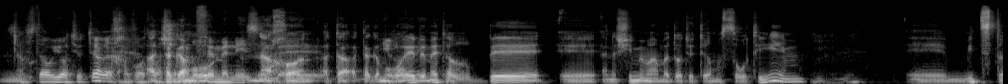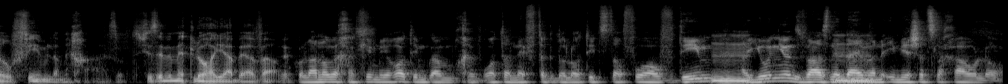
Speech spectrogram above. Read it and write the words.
זה הזדהויות יותר רחבות מאשר הפמיניזם. נכון, אתה, אתה גם איראני. רואה באמת הרבה אנשים ממעמדות יותר מסורתיים מצטרפים למחאה הזאת, שזה באמת לא היה בעבר. וכולנו מחכים לראות אם גם חברות הנפט הגדולות יצטרפו, העובדים, Mm-hmm. ה unions, ואז נדע אם- אם יש הצלחה או לא.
